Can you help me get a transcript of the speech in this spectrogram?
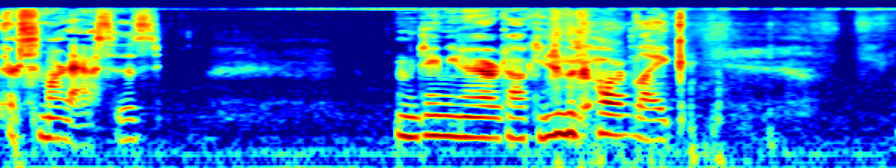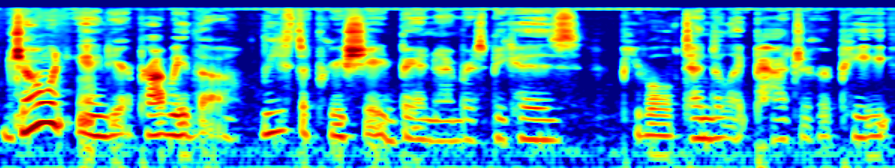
They're smart asses. And Jamie and I are talking in the car like Joe and Andy are probably the least appreciated band members because people tend to like Patrick or Pete.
